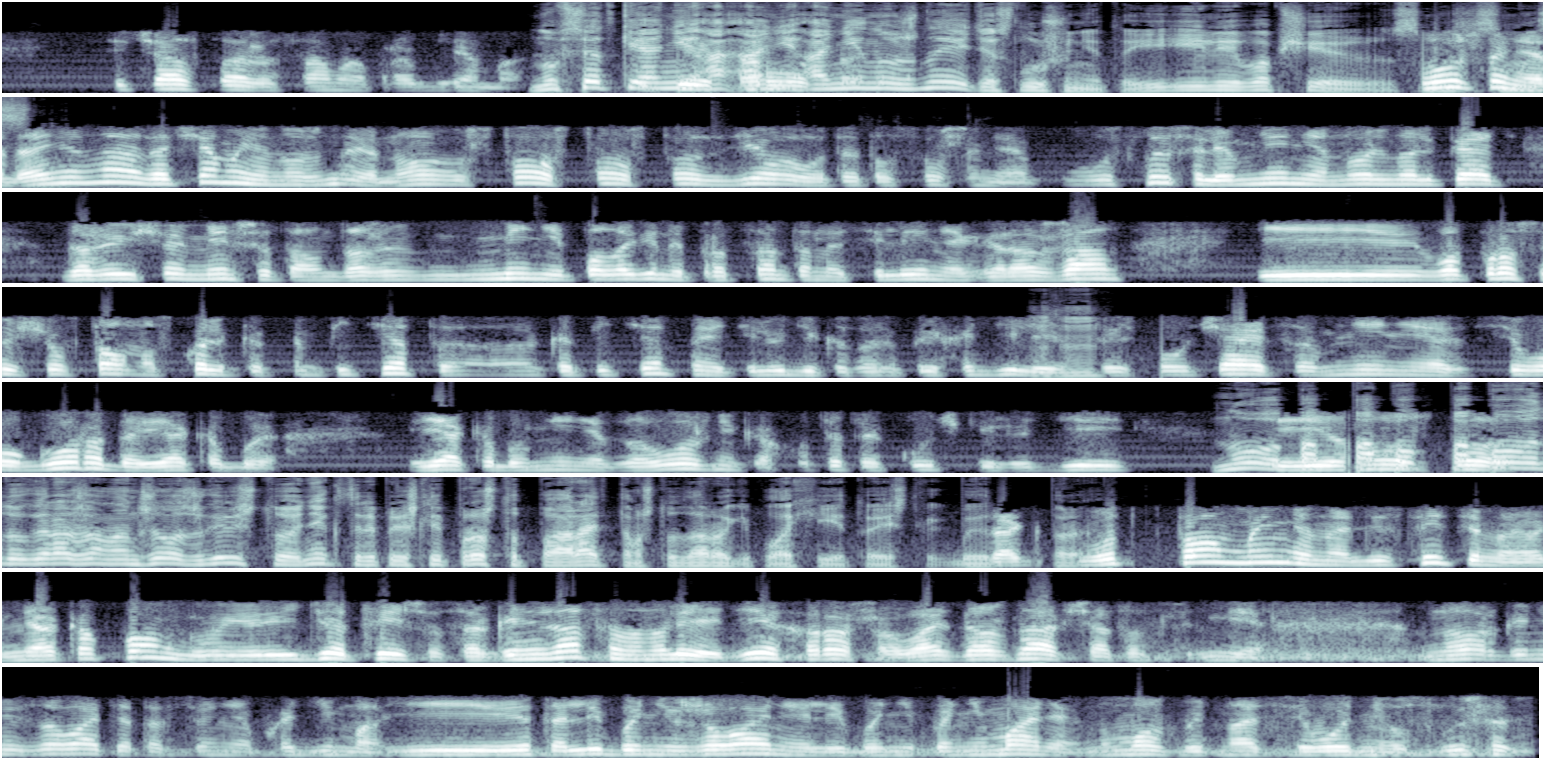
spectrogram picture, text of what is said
сейчас та же самая проблема. Но все-таки они, они, они нужны, эти слушания-то, или вообще... Слушания, да не знаю, зачем они нужны, но что, что, что сделало вот это слушание? Услышали мнение 0,05, даже еще меньше, там, даже менее половины процента населения горожан, и вопрос еще в том, насколько компетент, компетентны эти люди, которые приходили. Uh-huh. То есть, получается, мнение всего города, якобы, якобы мнение в заложниках, вот этой кучки людей – ну, и, по, ну, по, по поводу горожан Анжела же говорит, что некоторые пришли просто поорать, там, что дороги плохие, то есть как бы... Так, вот там именно, действительно, ни о каком идет речь. С организацией на нуле идея хорошая, власть должна общаться с людьми, но организовать это все необходимо. И это либо нежелание, либо непонимание. Ну, может быть, нас сегодня услышат.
